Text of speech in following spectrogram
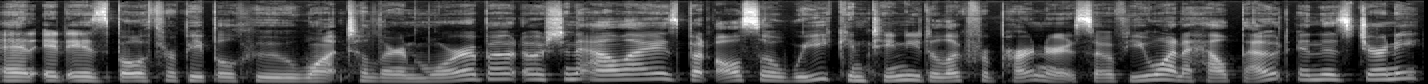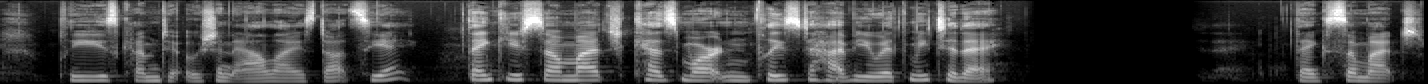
and it is both for people who want to learn more about Ocean Allies, but also we continue to look for partners. So if you want to help out in this journey, please come to oceanallies.ca. Thank you so much, Kez Morton. Pleased to have you with me today. Thanks so much.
